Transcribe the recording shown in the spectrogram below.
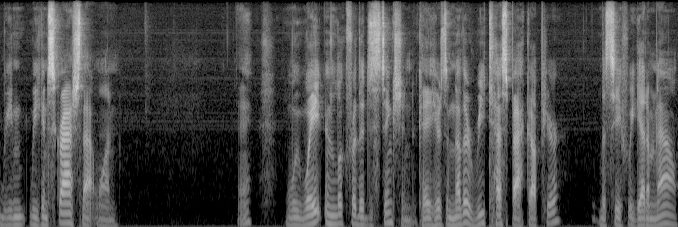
we, we can scratch that one. Okay, we wait and look for the distinction. Okay, here's another retest back up here. Let's see if we get them now.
